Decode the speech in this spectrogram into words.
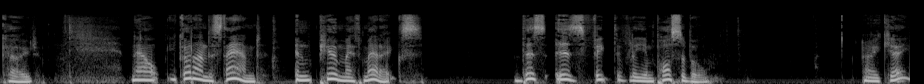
code. Now, you've got to understand, in pure mathematics, this is effectively impossible. Okay?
